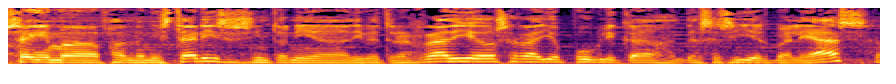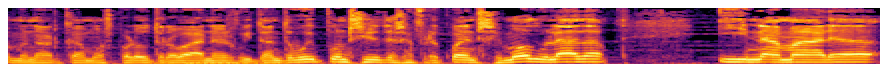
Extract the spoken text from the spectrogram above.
Seguim a Font de Misteris, a sintonia d'IV3 Ràdio, la ràdio pública de les Illes Balears. A Menorca mos podeu trobar en el 88.6 de la freqüència modulada i anem ara,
